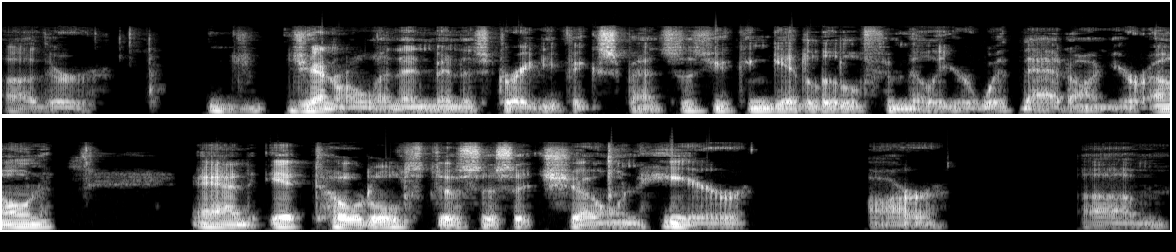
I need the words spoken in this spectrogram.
other general and administrative expenses. You can get a little familiar with that on your own. And it totals, just as it's shown here, our um,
